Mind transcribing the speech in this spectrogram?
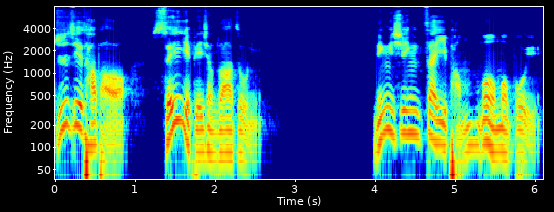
直接逃跑，谁也别想抓住你。林星在一旁默默不语。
